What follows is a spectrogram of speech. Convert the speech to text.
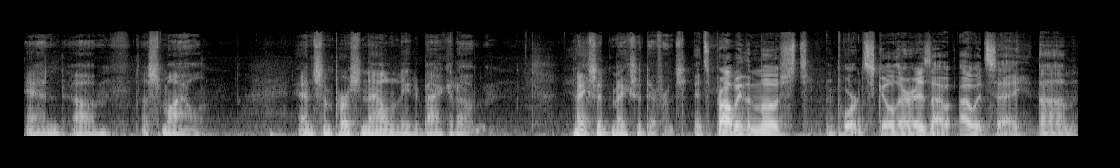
and um, a smile and some personality to back it up yeah. makes it makes a difference. It's probably the most important skill there is, I, I would say. Um,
